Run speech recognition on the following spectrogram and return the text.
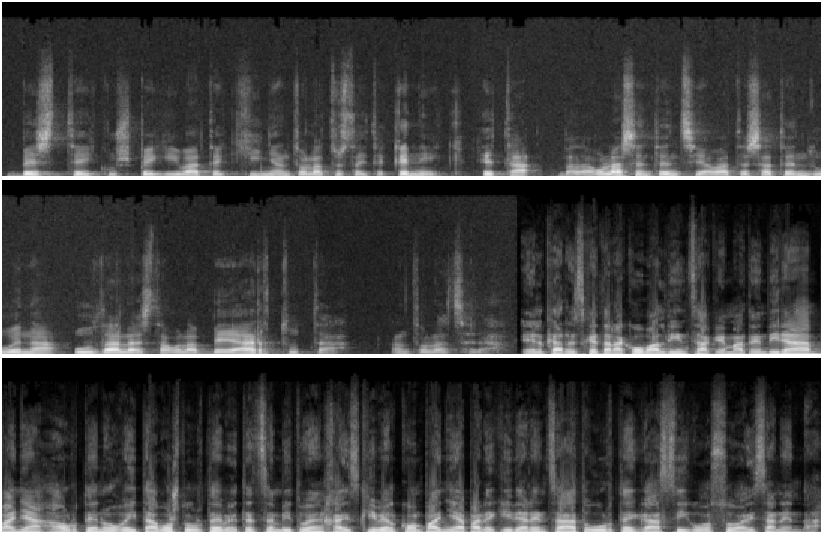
beste ikuspegi batekin antolatu ez daitekenik. Eta badagola sententzia bat esaten duena udala ez dagoela behartuta antolatzera. Elkarrizketarako baldintzak ematen dira, baina aurten hogeita bost urte betetzen bituen jaizkibel konpainia parekidearen zat urte gazi gozoa izanen da.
